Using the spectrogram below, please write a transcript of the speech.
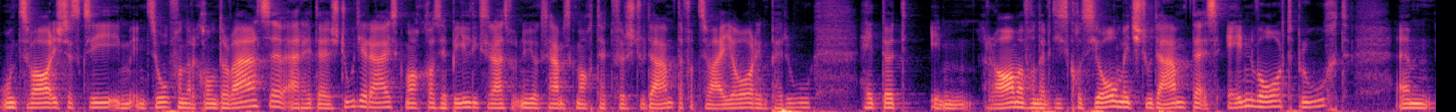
Und zwar ist das im, im Zug von einer Kontroverse. Er hat eine Studienreise gemacht, quasi eine Bildungsreise, die New York Times gemacht hat für Studenten vor zwei Jahren in Peru. Hat dort im Rahmen von einer Diskussion mit Studenten ein N-Wort gebraucht. Ähm,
